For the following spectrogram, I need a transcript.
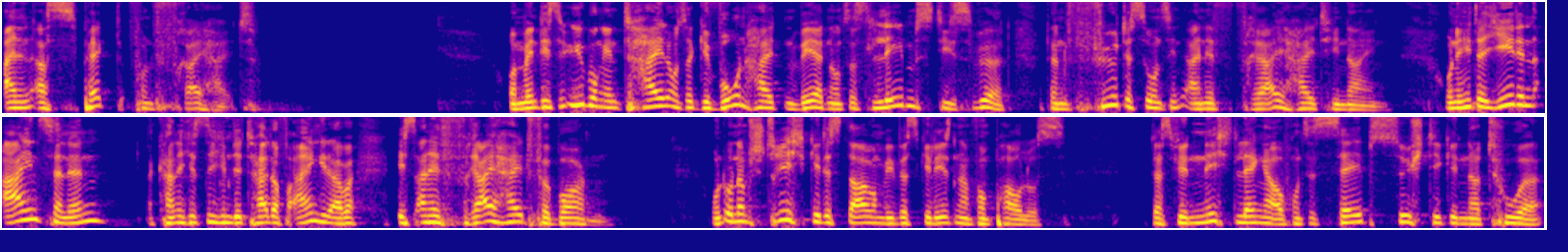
einen Aspekt von Freiheit. Und wenn diese Übungen Teil unserer Gewohnheiten werden, unseres Lebensstils wird, dann führt es uns in eine Freiheit hinein. Und hinter jedem Einzelnen, da kann ich jetzt nicht im Detail darauf eingehen, aber ist eine Freiheit verborgen. Und unterm Strich geht es darum, wie wir es gelesen haben von Paulus, dass wir nicht länger auf unsere selbstsüchtige Natur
